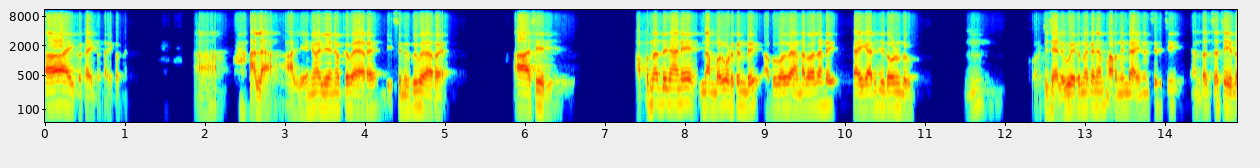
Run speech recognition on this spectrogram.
ആ ആയിക്കോട്ടെ ആയിക്കോട്ടെ ആയിക്കോട്ടെ. ആ അല്ല അളിയനും അളിയനും ഒക്കെ വേറെ ബിസിനസ് വേറെ. ആ ശരി. അപ്പൊ എന്നിട്ട് ഞാൻ നമ്പർ കൊടുക്കുന്നുണ്ട് അപ്പൊ വേണ്ട പോലെ കൈകാര്യം ചെയ്തോളുണ്ടു? ഉം കുറച്ച് ചെലവ് വരുന്നൊക്കെ ഞാൻ പറഞ്ഞിട്ടുണ്ട് അതിനനുസരിച്ച് എന്താ വെച്ചാ ചെയ്ത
